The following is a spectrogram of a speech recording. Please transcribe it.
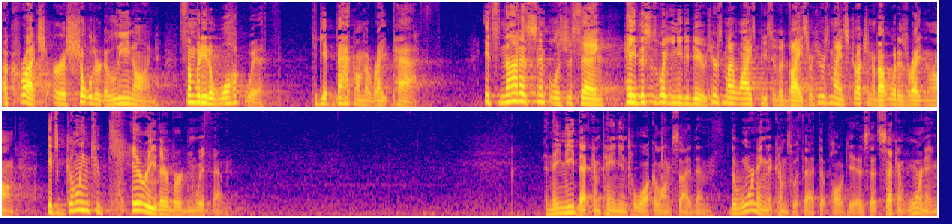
a crutch or a shoulder to lean on, somebody to walk with to get back on the right path. It's not as simple as just saying, hey, this is what you need to do. Here's my wise piece of advice, or here's my instruction about what is right and wrong. It's going to carry their burden with them. And they need that companion to walk alongside them. The warning that comes with that, that Paul gives, that second warning,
